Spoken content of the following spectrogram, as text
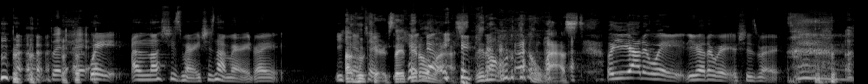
But I, Wait, unless she's married. She's not married, right? You uh, who take- cares? They, you they can't- don't no, last. They don't. They don't last. Well, you gotta wait. You gotta wait if she's married.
